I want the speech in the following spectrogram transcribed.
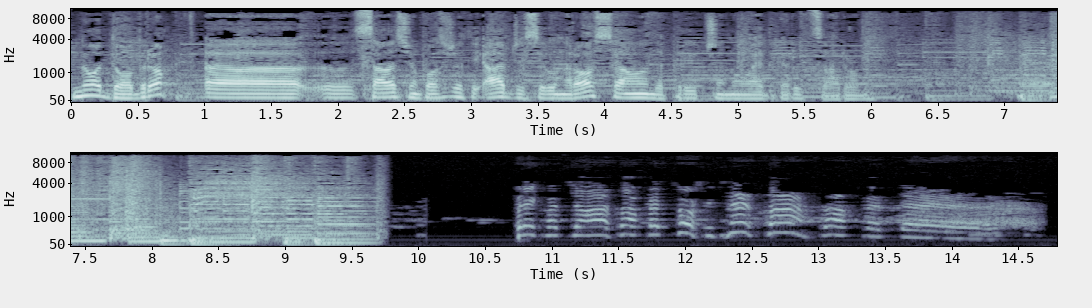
No dobro, uh, sada ćemo poslušati Adžis i Luna Rosa, a onda pričamo o Edgaru Caru. Ja, Sasha, Sasha, Sasha, Sasha, Sasha, Sasha,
